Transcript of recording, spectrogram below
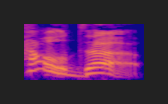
Hold up.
